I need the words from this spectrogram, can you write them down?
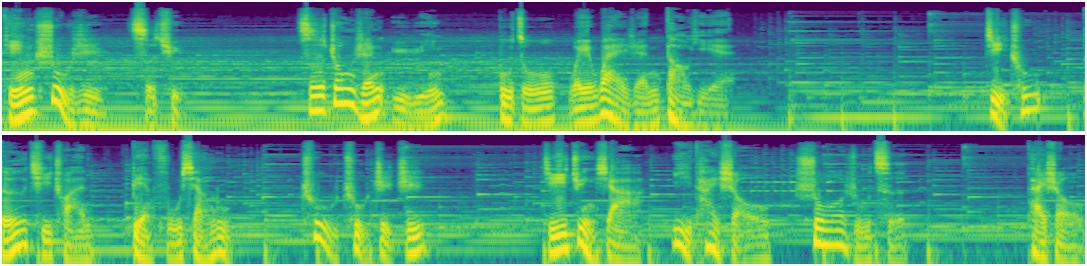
停数日，辞去。此中人语云：“不足为外人道也。”既出，得其船，便扶向路，处处置之。及郡下，诣太守，说如此。太守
